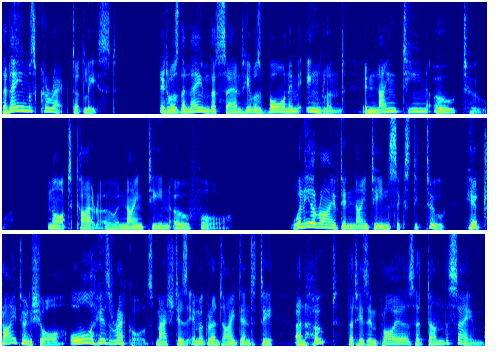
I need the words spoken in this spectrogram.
The name was correct, at least. It was the name that said he was born in England in 1902, not Cairo in 1904. When he arrived in 1962, he had tried to ensure all his records matched his immigrant identity and hoped that his employers had done the same.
